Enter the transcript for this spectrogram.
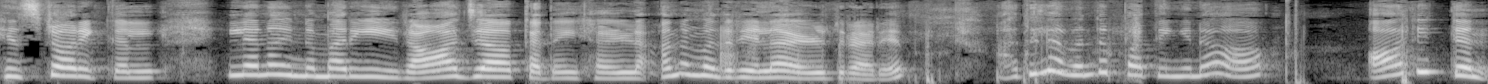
ஹிஸ்டாரிக்கல் இல்லைன்னா இந்த மாதிரி ராஜா கதைகள் அந்த மாதிரியெல்லாம் எழுதுகிறாரு அதில் வந்து பார்த்திங்கன்னா ஆதித்தன்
